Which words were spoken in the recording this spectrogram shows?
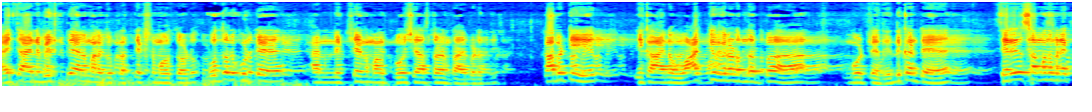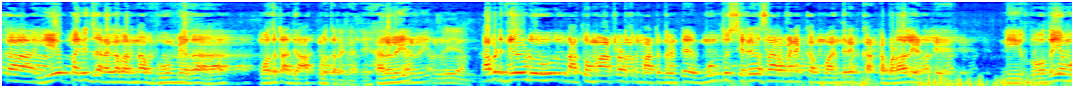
అయితే ఆయన వెతికితే ఆయన మనకు ప్రత్యక్షం అవుతాడు వద్దనుకుంటే ఆయన నిశ్చయంగా మనం క్లోజ్ చేస్తాడని రాయబడింది. కాబట్టి ఇక ఆయన వాక్యం వినడం తప్ప ఇంకోట్లేదు ఎందుకంటే శరీర సంబంధమైన యొక్క ఏ పని జరగాలన్నా భూమి మీద మొదట అది ఆత్మలో జరగాలి. హల్లెలూయా. కాబట్టి దేవుడు నాతో మాట్లాడుతున్న మాట ఏంటంటే ముందు శరీరసారమైన యొక్క మందిరం కట్టబడాలి అంటే నీ హృదయం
